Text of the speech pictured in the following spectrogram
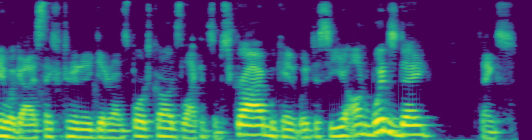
Anyway, guys, thanks for tuning in to Get It On Sports Cards. Like and subscribe. We can't wait to see you on Wednesday. Thanks.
